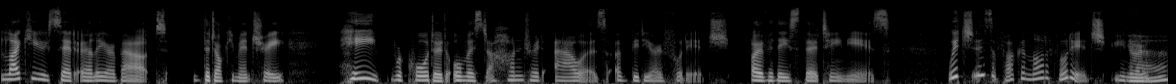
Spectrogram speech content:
like you said earlier about the documentary, he recorded almost 100 hours of video footage over these 13 years, which is a fucking lot of footage, you know Yeah.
